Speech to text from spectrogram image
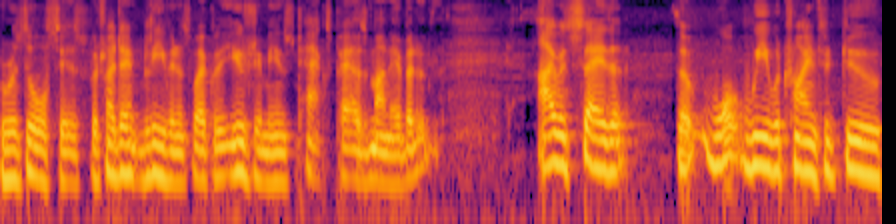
resources, which I don't believe in as well because it usually means taxpayers' money. But I would say that, that what we were trying to do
